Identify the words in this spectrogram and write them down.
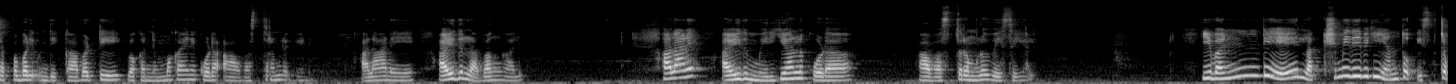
చెప్పబడి ఉంది. కాబట్టి ఒక నిమ్మకాయని కూడా ఆ వస్త్రంలో వేయండి. అలానే ఐదు లవంగాలు అలానే ఐదు మిరియాలను కూడా ఆ వస్త్రంలో వేసేయాలి. ఇవంటే లక్ష్మీదేవికి ఎంతో ఇష్టం.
